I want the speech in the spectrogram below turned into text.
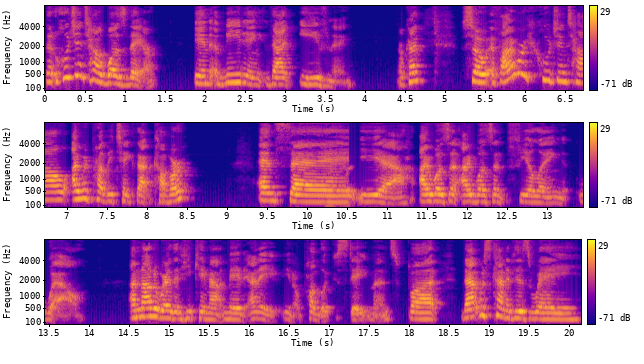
That Hu Jintao was there in a meeting that evening. Okay. So if I were Hu Jintao, I would probably take that cover and say, yeah, I wasn't, I wasn't feeling well. I'm not aware that he came out and made any, you know, public statement, but that was kind of his way,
